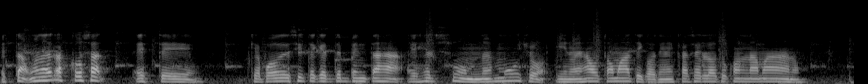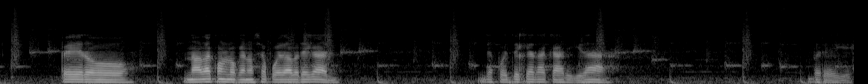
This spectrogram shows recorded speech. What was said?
Esta, una de las cosas este, que puedo decirte que es desventaja es el zoom, no es mucho y no es automático, tienes que hacerlo tú con la mano. Pero nada con lo que no se pueda bregar. Después de que la caridad bregue.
